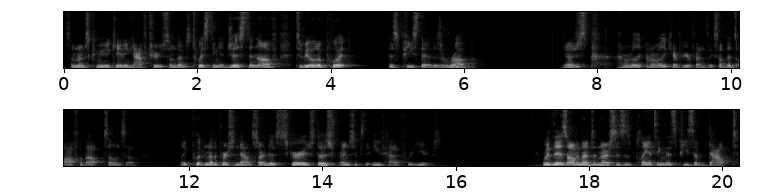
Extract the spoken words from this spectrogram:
Sometimes communicating half truths, sometimes twisting it just enough to be able to put this piece there. A rub. You know, I just I don't really I don't really care for your friends. Like something's off about so and so. Like put another person down, starting to discourage those friendships that you've had for years. With this, oftentimes the narcissist is planting this piece of doubt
